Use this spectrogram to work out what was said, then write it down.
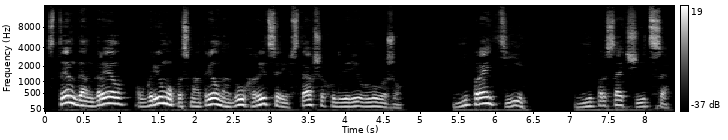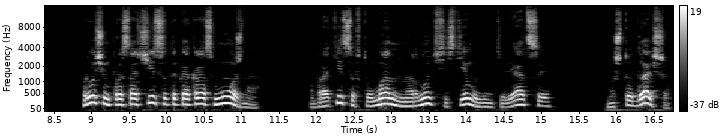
Стэн Гангрел угрюмо посмотрел на двух рыцарей, вставших у двери в ложу. Не пройти, не просочиться. Впрочем, просочиться-то как раз можно. Обратиться в туман, нырнуть в систему вентиляции. Но что дальше?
